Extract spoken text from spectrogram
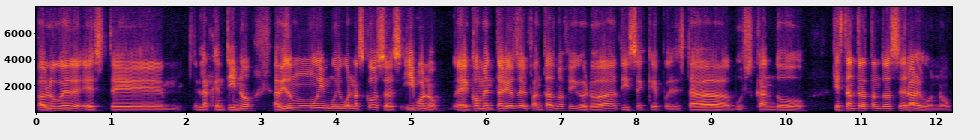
Pablo Guede, este, el argentino, ha habido muy, muy buenas cosas. Y bueno, eh, comentarios del Fantasma Figueroa dice que pues está buscando, que están tratando de hacer algo, ¿no?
